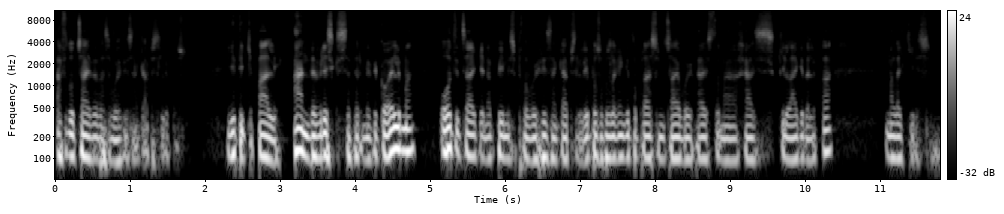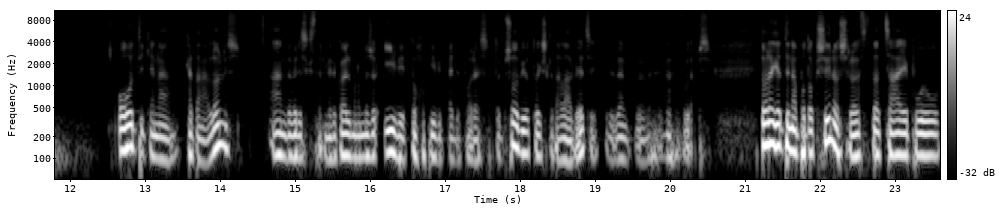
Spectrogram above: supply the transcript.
αυτό το τσάι δεν θα σε βοηθήσει να κάψεις λίπος. Γιατί και πάλι, αν δεν βρίσκεις σε θερμιδικό έλλειμμα, ό,τι τσάι και να πίνεις που θα βοηθήσει να κάψεις λίπος, όπως λέγανε και το πράσινο τσάι βοηθάει στο να χάσεις κιλά κτλ. Μαλακίες. Ό,τι και να καταναλώνεις, αν δεν βρίσκεις θερμιδικό έλλειμμα, νομίζω ήδη το έχω πει ήδη πέντε φορές σε αυτό το επεισόδιο, το έχεις καταλάβει έτσι, ότι δεν, δεν, θα δουλέψεις. Τώρα για την αποτοξίνωση, δηλαδή αυτά τα τσάι που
